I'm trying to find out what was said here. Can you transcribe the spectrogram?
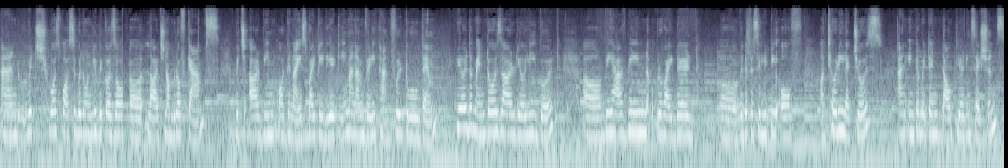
and which was possible only because of a large number of camps which are being organized by TDA team and I'm very thankful to them. Here the mentors are really good. Uh, we have been provided uh, with the facility of uh, theory lectures and intermittent doubt clearing sessions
